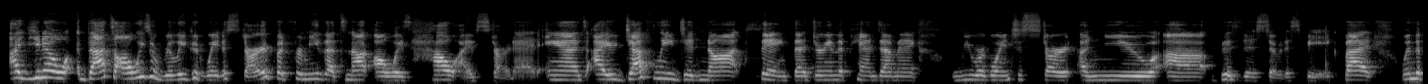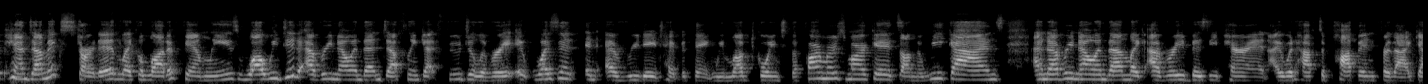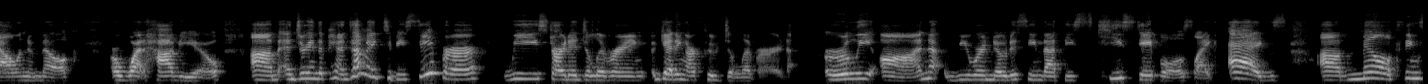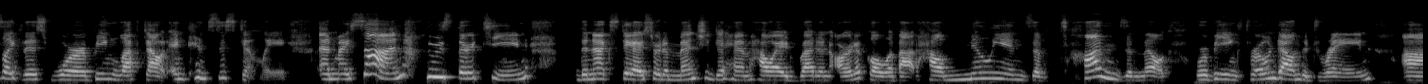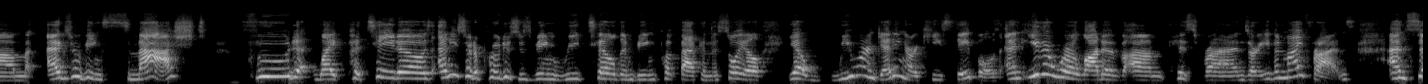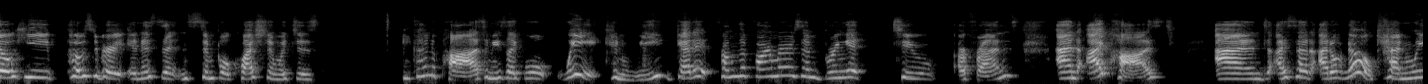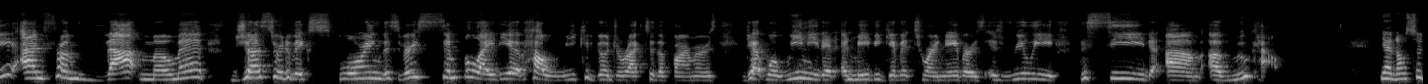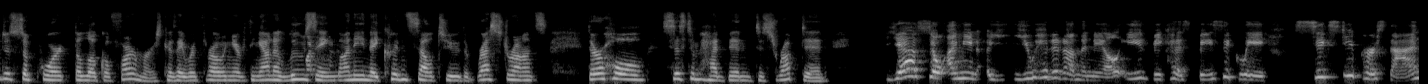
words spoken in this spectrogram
I, you know, that's always a really good way to start, but for me, that's not always how I've started. And I definitely did not think that during the pandemic, we were going to start a new uh, business, so to speak. But when the pandemic started, like a lot of families, while we did every now and then definitely get food delivery, it wasn't an everyday type of thing. We loved going to the farmers markets on the weekends. And every now and then, like every busy parent, I would have to pop in for that gallon of milk or what have you. Um, and during the pandemic, to be safer, we started delivering, getting our food delivered early on, we were noticing that these key staples like eggs, um, milk, things like this were being left out and consistently. And my son, who's 13, the next day I sort of mentioned to him how I'd read an article about how millions of tons of milk were being thrown down the drain. Um, eggs were being smashed food like potatoes, any sort of produce was being retilled and being put back in the soil. Yet we weren't getting our key staples. And either were a lot of um, his friends or even my friends. And so he posed a very innocent and simple question, which is, he kind of paused and he's like, well, wait, can we get it from the farmers and bring it to our friends? And I paused and I said, I don't know, can we? And from that moment, just sort of exploring this very simple idea of how we could go direct to the farmers, get what we needed, and maybe give it to our neighbors is really the seed um, of Moo Cow. Yeah, and also to support the local farmers because they were throwing everything out and losing money. And they couldn't sell to the restaurants. Their whole system had been disrupted. Yeah, so I mean, you hit it on the nail, Eve, because basically 60%,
